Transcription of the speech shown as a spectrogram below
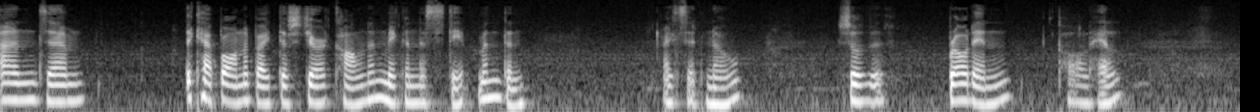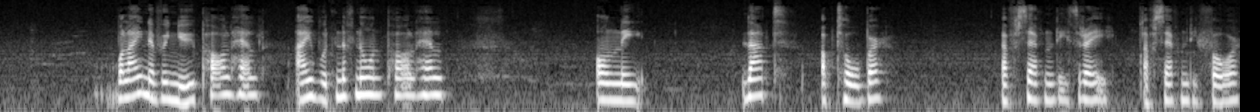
And um, they kept on about this Gerard Conlon making this statement, and I said no. So they brought in Paul Hill, well, I never knew Paul Hill. I wouldn't have known Paul Hill. Only that October of 73, of 74,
